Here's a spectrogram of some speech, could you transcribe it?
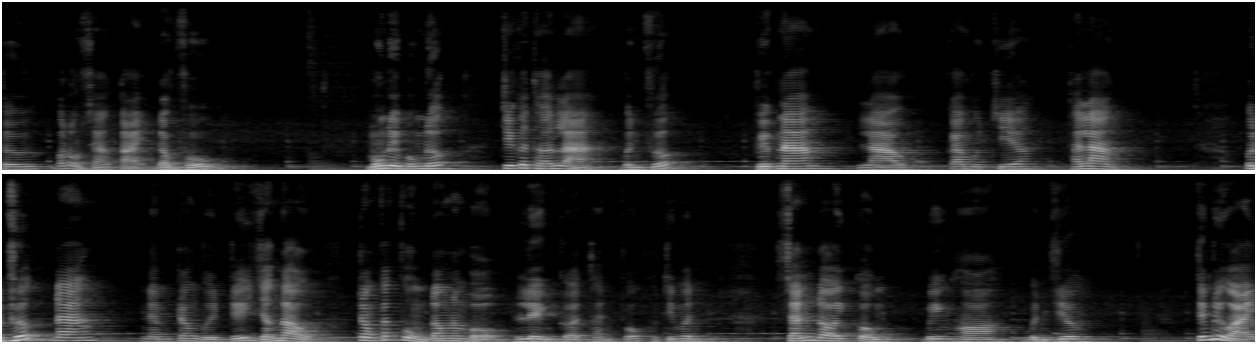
tư bất động sản tại Đồng Phú? Muốn đi bốn nước chỉ có thể là Bình Phước, Việt Nam, Lào, Campuchia, Thái Lan. Bình Phước đang nằm trong vị trí dẫn đầu trong các vùng Đông Nam Bộ liền kề thành phố Hồ Chí Minh, sánh đôi cùng Biên Hòa, Bình Dương. Chính vì vậy,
